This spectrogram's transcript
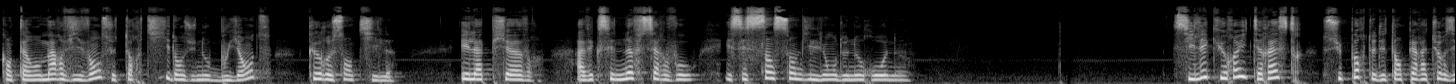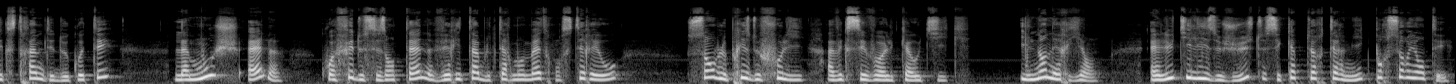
Quand un homard vivant se tortille dans une eau bouillante, que ressent-il? Et la pieuvre, avec ses neuf cerveaux et ses 500 millions de neurones? Si l'écureuil terrestre supporte des températures extrêmes des deux côtés, la mouche, elle, coiffée de ses antennes, véritable thermomètre en stéréo, semble prise de folie avec ses vols chaotiques. Il n'en est rien. Elle utilise juste ses capteurs thermiques pour s'orienter.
